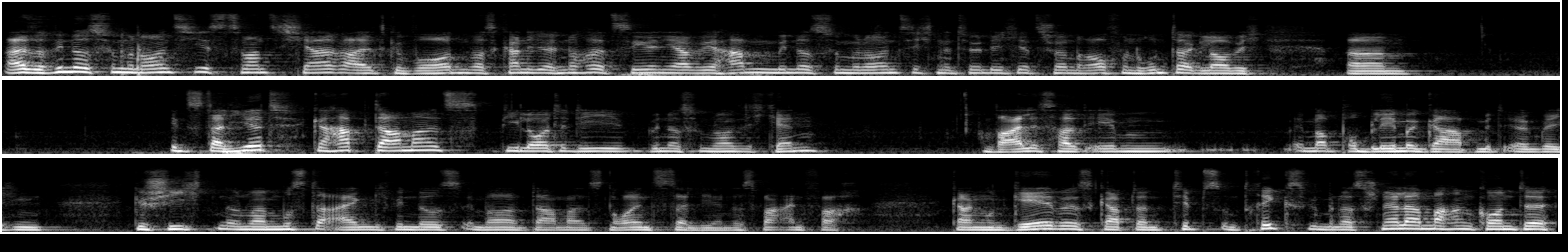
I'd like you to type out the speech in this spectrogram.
Also Windows 95 ist 20 Jahre alt geworden. Was kann ich euch noch erzählen? Ja, wir haben Windows 95 natürlich jetzt schon rauf und runter, glaube ich, ähm, installiert gehabt damals. Die Leute, die Windows 95 kennen, weil es halt eben immer Probleme gab mit irgendwelchen Geschichten und man musste eigentlich Windows immer damals neu installieren. Das war einfach gang und gäbe. Es gab dann Tipps und Tricks, wie man das schneller machen konnte.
